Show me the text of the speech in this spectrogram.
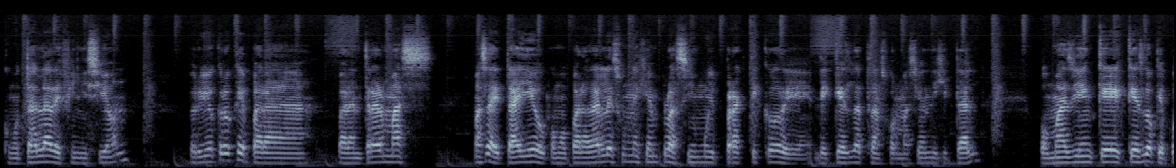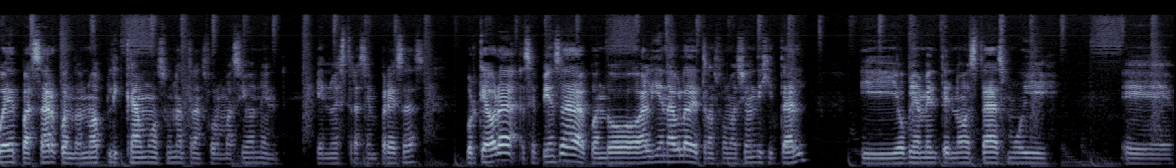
como tal, la definición. Pero yo creo que para, para entrar más, más a detalle o como para darles un ejemplo así muy práctico de, de qué es la transformación digital, o más bien qué, qué, es lo que puede pasar cuando no aplicamos una transformación en, en nuestras empresas. Porque ahora se piensa cuando alguien habla de transformación digital y obviamente no estás muy, eh,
